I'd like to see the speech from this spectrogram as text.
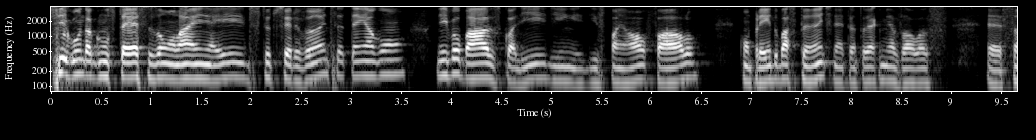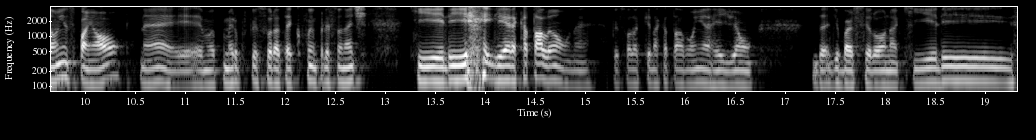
segundo alguns testes online aí do Instituto Cervantes, eu tenho algum nível básico ali de, de espanhol, falo, compreendo bastante, né? Tanto é que minhas aulas é, são em espanhol, né? É, meu primeiro professor até que foi impressionante que ele, ele era catalão, né? O pessoal daqui na Catalunha, região de Barcelona aqui, eles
